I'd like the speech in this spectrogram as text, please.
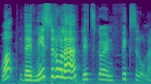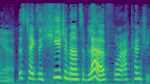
Well, they've messed it all up. Let's go and fix it all up. Yeah. This takes a huge amount of love for our country.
